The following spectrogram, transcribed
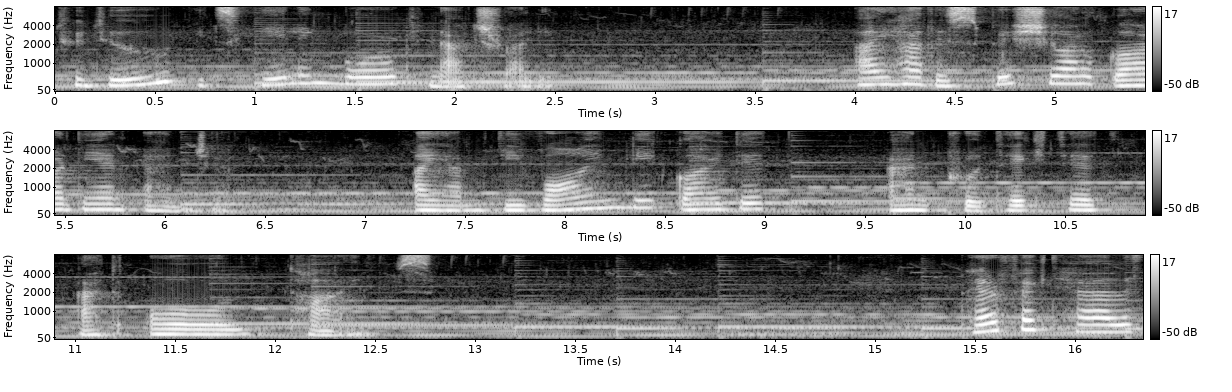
to do its healing work naturally. I have a special guardian angel. I am divinely guided and protected at all times. Perfect health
